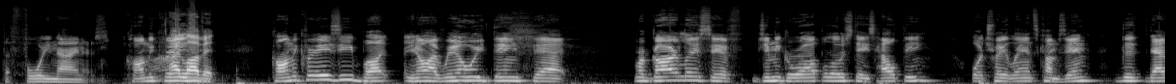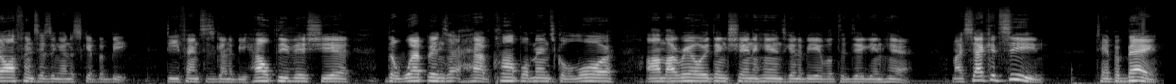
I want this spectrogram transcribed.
the 49ers. Call me crazy. I love it. Call me crazy, but you know, I really think that regardless if Jimmy Garoppolo stays healthy or Trey Lance comes in, the, that offense isn't going to skip a beat. Defense is going to be healthy this year. The weapons have complements galore. Um, I really think Shanahan's going to be able to dig in here. My second seed, Tampa Bay.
